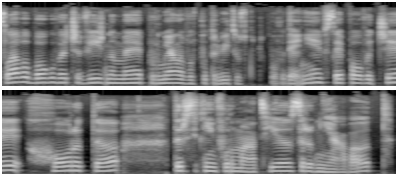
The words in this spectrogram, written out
Слава Богу, вече виждаме промяна в потребителското поведение. Все повече хората търсят информация, сравняват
